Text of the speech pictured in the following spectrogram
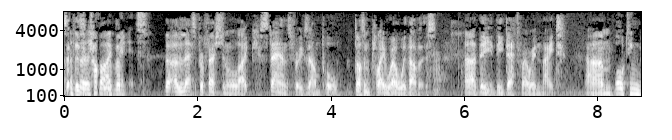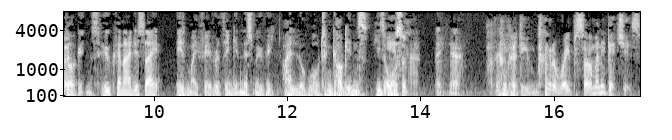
There's a- the there's a couple five of them- minutes. that are less professional, like Stans, for example, doesn't play well with others. Uh, the the death row inmate. Um, Walton but- Goggins, who can I just say is my favourite thing in this movie. I love Walton Goggins. He's awesome. Yeah. I'm gonna do. I'm gonna rape so many bitches.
